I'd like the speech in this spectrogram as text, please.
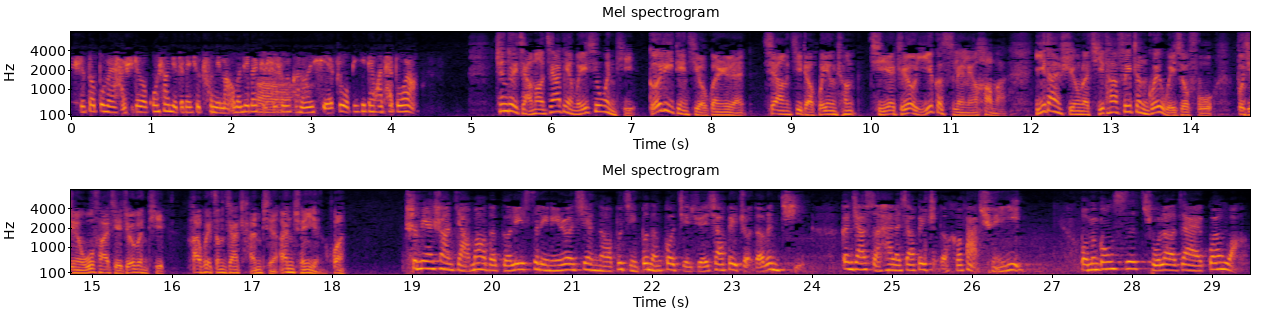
实责部门还是这个工商局这边去处理嘛，我们这边只是说可能协助，毕竟电话太多了。针对假冒家电维修问题，格力电器有关人员向记者回应称，企业只有一个四零零号码，一旦使用了其他非正规维修服务，不仅无法解决问题，还会增加产品安全隐患。市面上假冒的格力四零零热线呢，不仅不能够解决消费者的问题，更加损害了消费者的合法权益。我们公司除了在官网、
